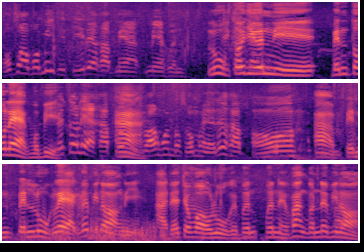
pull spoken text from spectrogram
ผมว่าบ่มีติตีเลยครับแม่แม่เพิ่นลูกตัวยืนนี่เป็นตัวแรกบ่พี่เป็นตัวแรกครับคนอ่า ที่สองคนผสมให้เด้อครับอ๋อ อ่า เป็นเป็นลูกแรกเด้อพี่น้องนี่ อ่าเดี๋ยวจะเว้าลูกให้เพิ่นเพิ่นให้ฟังก่อนเด้อพี่น้อง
